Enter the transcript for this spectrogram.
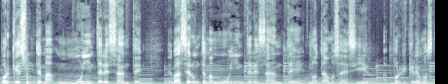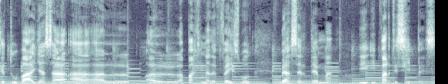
porque es un tema muy interesante. Va a ser un tema muy interesante, no te vamos a decir, porque queremos que tú vayas a, la página de Facebook, veas el tema y- y participes.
